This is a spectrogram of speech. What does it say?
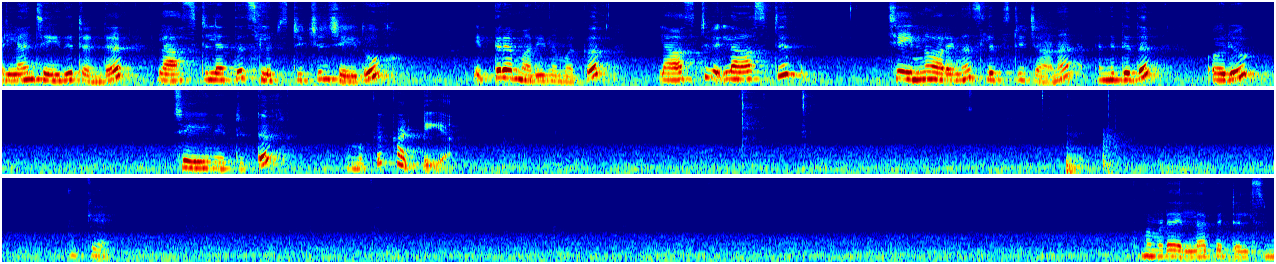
എല്ലാം ചെയ്തിട്ടുണ്ട്. ലാസ്റ്റിലത്തെ സ്ലിപ്പ് സ്റ്റിച്ചും ചെയ്തു. ഇത്ര മതി നമുക്ക്. ലാസ്റ്റ് ലാസ്റ്റ് ചെയിൻ എന്ന് പറയുന്നത് സ്ലിപ്പ് സ്റ്റിച്ചാണ് എന്നിട്ടിത് ഒരു ചെയിൻ ഇട്ടിട്ട് നമുക്ക് കട്ട് ചെയ്യാം. ഓക്കെ നമ്മുടെ എല്ലാ പെറ്റൽസും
